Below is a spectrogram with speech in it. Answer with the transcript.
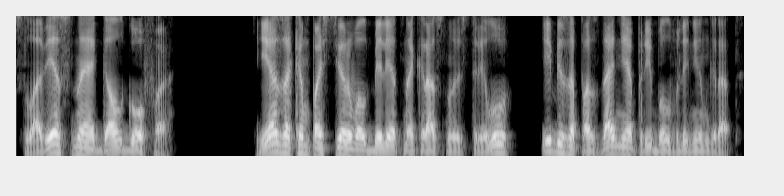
Словесная Голгофа. Я закомпостировал билет на Красную Стрелу и без опоздания прибыл в Ленинград.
